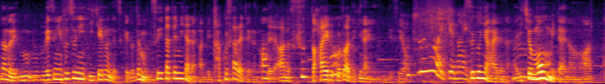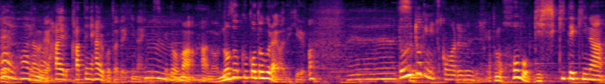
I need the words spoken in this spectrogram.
なのでん別に普通に行けるんですけどでもついたてみたいな感じで隠されてるのであ。のスッと入ることはできないんですよ。普。通には行けないすぐには入れない。一応門みたいなのもあって、なので入る勝手に入ることはできないんですけど、うん。まああの覗くことぐらいはできる、どういう時に使われるんですか？えっと、もうほぼ儀式的な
